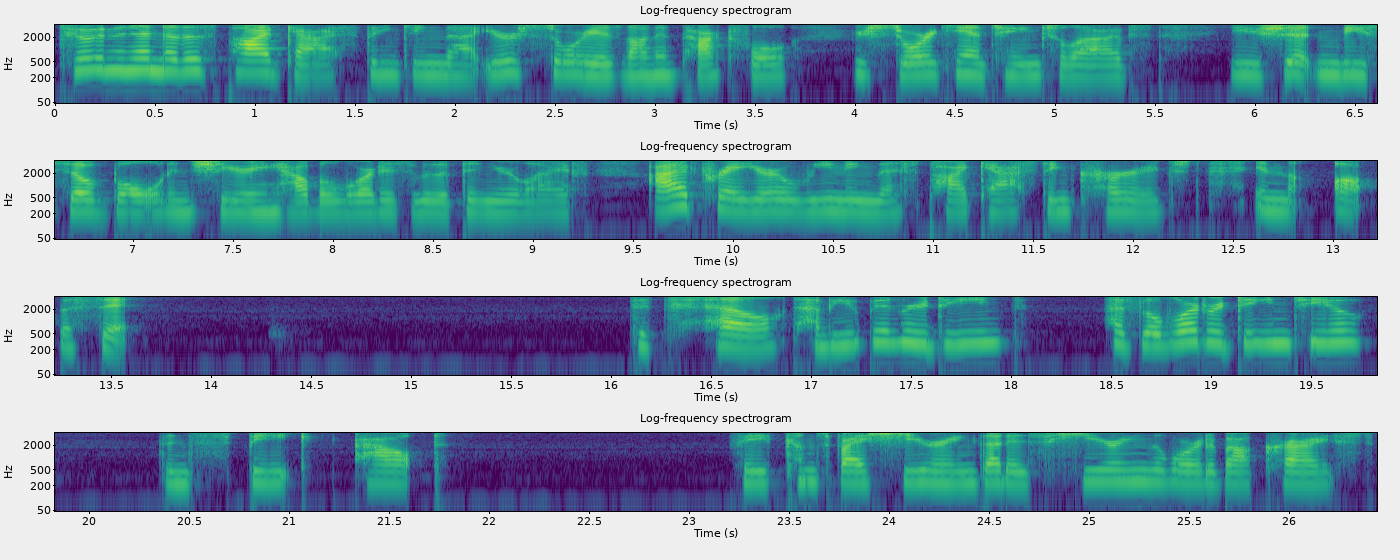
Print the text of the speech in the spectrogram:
tuning into this podcast thinking that your story is not impactful, your story can't change lives, you shouldn't be so bold in sharing how the Lord has moved in your life. I pray you're leaving this podcast encouraged in the opposite. To tell, have you been redeemed? Has the Lord redeemed you? Then speak out. Faith comes by hearing, that is, hearing the word about Christ.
